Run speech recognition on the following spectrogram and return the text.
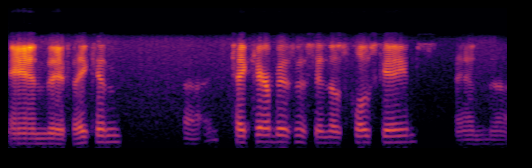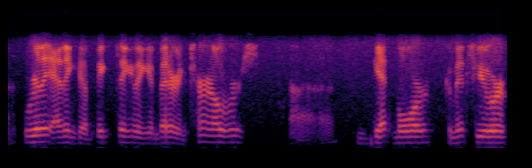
And if they can uh, take care of business in those close games, and uh, really, I think a big thing they get better in turnovers, uh, get more, commit fewer,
